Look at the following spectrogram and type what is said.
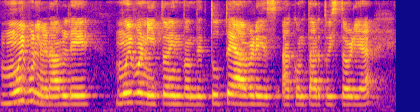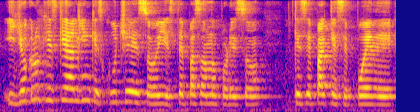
muy vulnerable, muy bonito, en donde tú te abres a contar tu historia. Y yo creo que es que alguien que escuche eso y esté pasando por eso, que sepa que se puede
